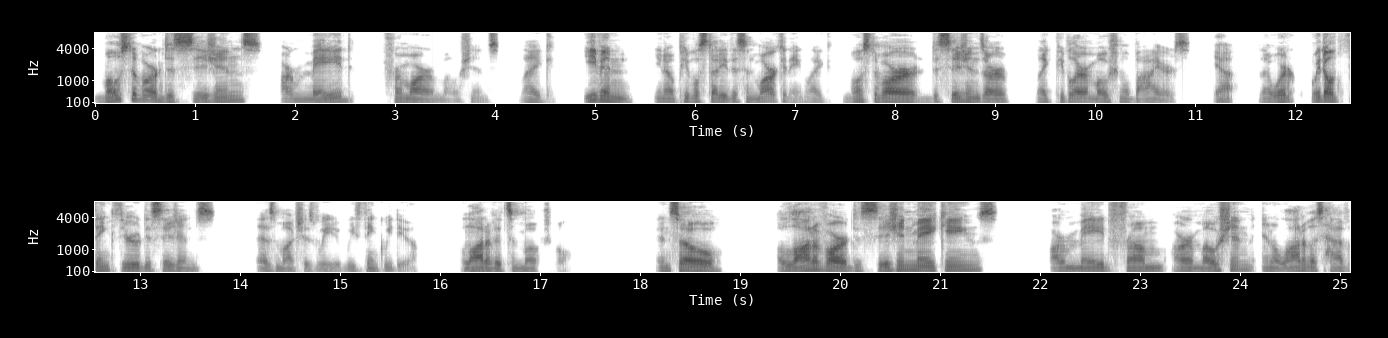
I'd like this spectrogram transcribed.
most of our decisions are made from our emotions. Like, even, you know, people study this in marketing. Like, most of our decisions are like people are emotional buyers. Yeah. We're, we don't think through decisions as much as we we think we do. A lot mm. of it's emotional. And so a lot of our decision makings are made from our emotion and a lot of us have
